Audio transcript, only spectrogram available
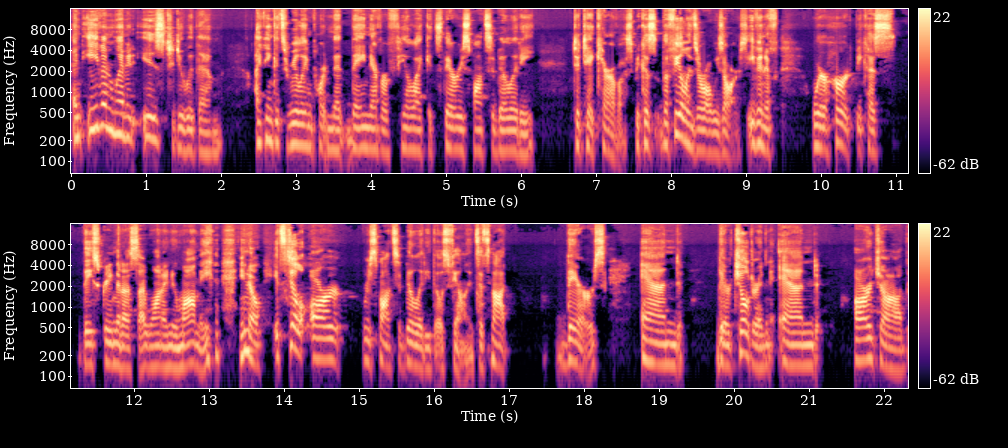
And even when it is to do with them, I think it's really important that they never feel like it's their responsibility to take care of us because the feelings are always ours, even if we're hurt because they scream at us, I want a new mommy. you know, it's still our responsibility, those feelings. It's not theirs and their children. And our job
